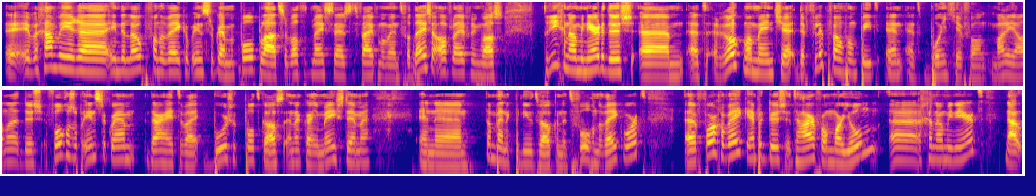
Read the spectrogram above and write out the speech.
Eh, we gaan weer eh, in de loop van de week op Instagram een poll plaatsen wat het meest 2005 moment van deze aflevering was. Drie genomineerden dus. Ehm, het rookmomentje, de flipphone van Piet en het bondje van Marianne. Dus volg ons op Instagram, daar heten wij Boerzoek Podcast en dan kan je meestemmen. En eh, dan ben ik benieuwd welke het volgende week wordt. Eh, vorige week heb ik dus het haar van Marion eh, genomineerd. Nou,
